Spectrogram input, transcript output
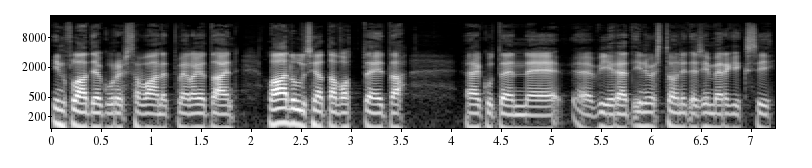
inflaatiokurissa, vaan että meillä on jotain laadullisia tavoitteita, kuten ne vihreät investoinnit esimerkiksi,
